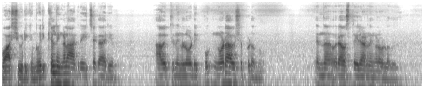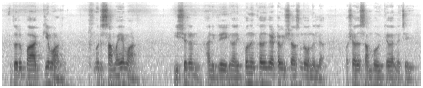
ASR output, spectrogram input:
വാശി പിടിക്കുന്നു. ഒരിക്കൽ നിങ്ങൾ ആഗ്രഹിച്ച കാര്യം ആ വ്യക്തി നിങ്ങളോട് ഇപ്പോൾ ഇങ്ങോട്ട് ആവശ്യപ്പെടുന്നു എന്ന ഒരവസ്ഥയിലാണ് നിങ്ങളുള്ളത്. ഇതൊരു ഭാഗ്യമാണ്. ഒരു സമയമാണ്. ഈശ്വരൻ അനുഗ്രഹിക്കുന്നത് ഇപ്പോൾ നിങ്ങൾക്കത് കേട്ട വിശ്വാസം തോന്നില്ല പക്ഷെ അത് സംഭവിക്കുക തന്നെ ചെയ്യും.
